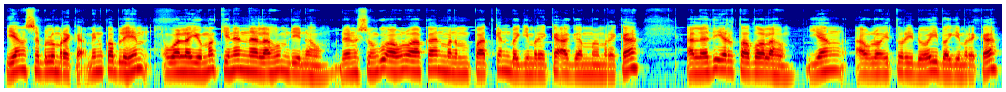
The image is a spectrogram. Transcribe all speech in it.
yang sebelum mereka. Min qablihim wala yumakkinanna lahum dinahum. Dan sungguh Allah akan menempatkan bagi mereka agama mereka alladzi irtadalahum yang Allah itu ridhoi bagi mereka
